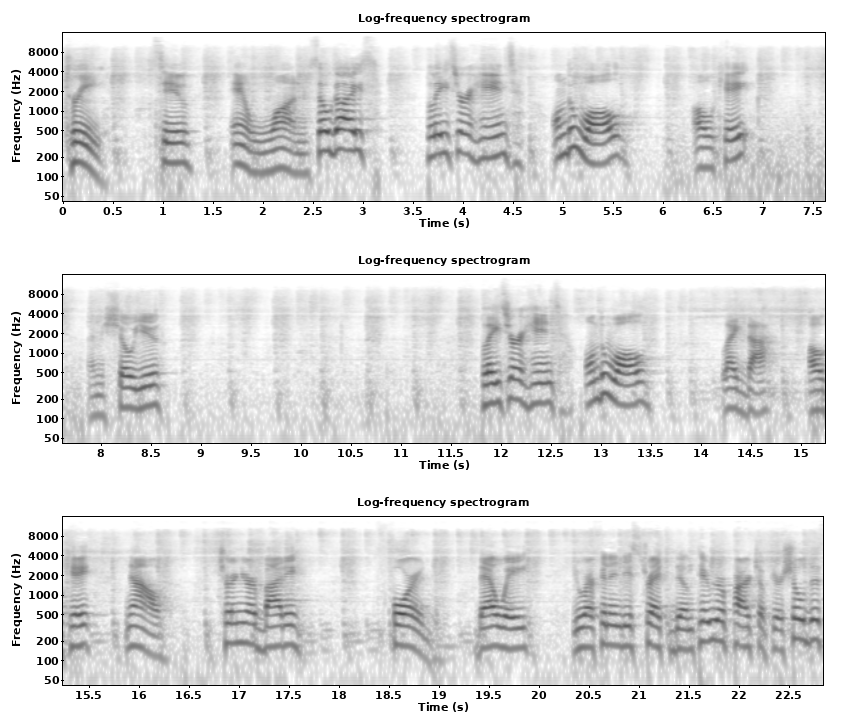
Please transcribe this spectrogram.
Three, two, and one. So guys, place your hands on the wall. Okay, let me show you. Place your hand on the wall like that. Okay, now turn your body forward. That way you are feeling this stretch, the anterior part of your shoulders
